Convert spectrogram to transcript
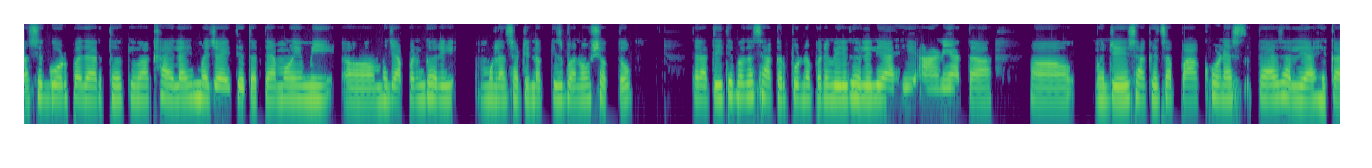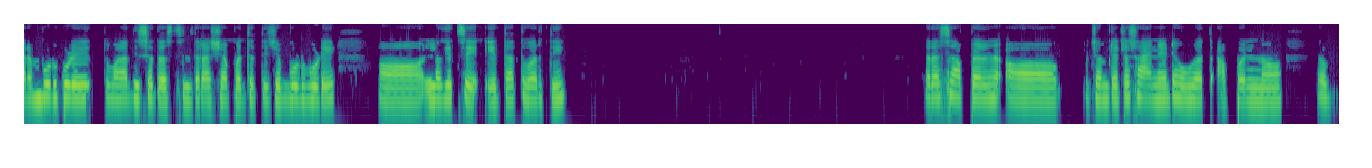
असे गोड पदार्थ किंवा खायलाही मजा येते तर त्यामुळे मी म्हणजे आपण घरी मुलांसाठी नक्कीच बनवू शकतो. तर आता इथे बघा साखर पूर्णपणे विरघळलेली आहे आणि आता म्हणजे साखरेचा पाक होण्यास तयार झाले आहे. कारण बुडबुडे तुम्हाला दिसत असतील तर अशा पद्धतीचे बुडबुडे लगेच येतात वरती. तर असं आपल्याला चमच्याच्या साहाय्याने ढवळत आपण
